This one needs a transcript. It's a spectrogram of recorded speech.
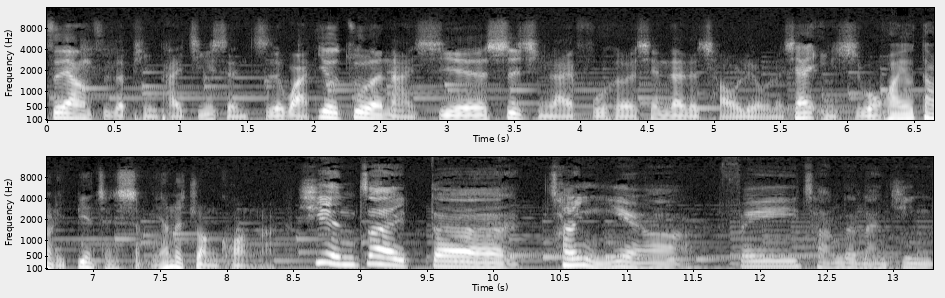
这样子的品牌精神之外，又做了哪些事情来符合现在的潮流呢？现在饮食文化又到底变成什么样的状况啊？现在的餐饮业啊，非常的难经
